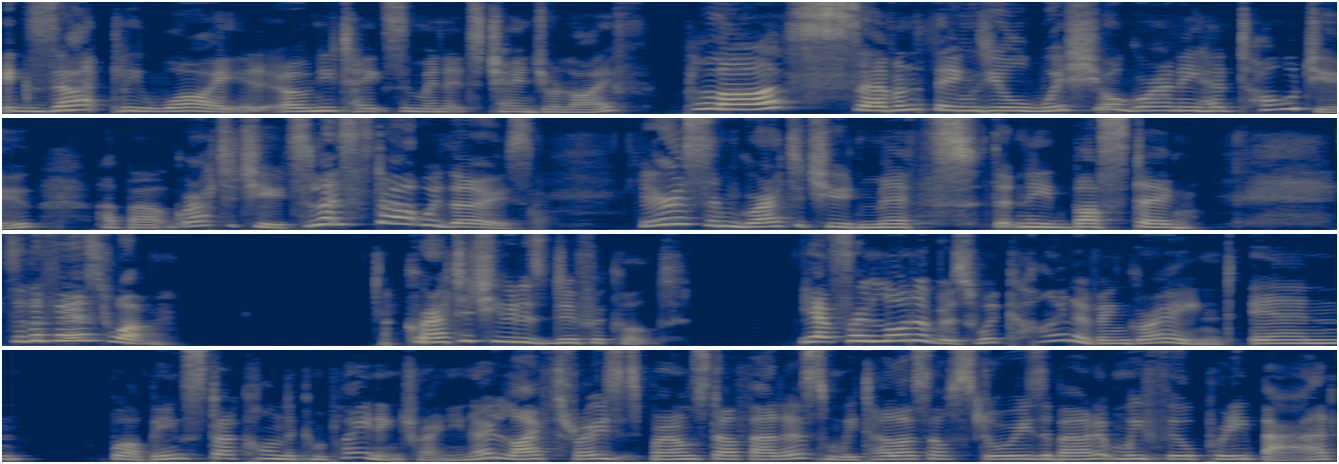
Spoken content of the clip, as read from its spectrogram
exactly why it only takes a minute to change your life, plus seven things you'll wish your granny had told you about gratitude. So let's start with those. Here are some gratitude myths that need busting. So the first one gratitude is difficult. Yet for a lot of us, we're kind of ingrained in well, being stuck on the complaining train. You know, life throws its brown stuff at us and we tell ourselves stories about it and we feel pretty bad.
